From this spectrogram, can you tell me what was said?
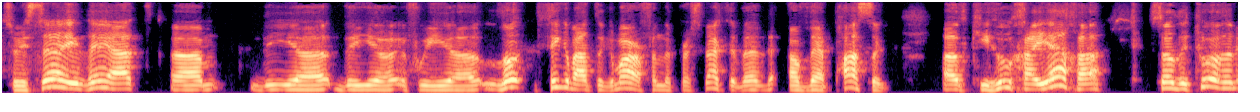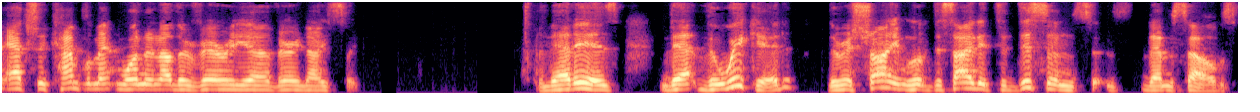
So we say that um, the uh, the uh, if we uh, look think about the Gemara from the perspective of, of that pasuk of kihu chayecha, so the two of them actually complement one another very uh, very nicely. And that is that the wicked, the Rishaim, who have decided to distance themselves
